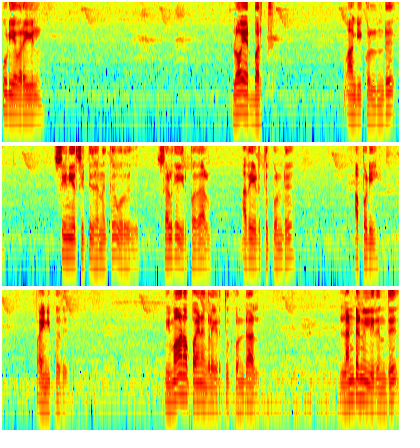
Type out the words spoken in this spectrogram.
கூடிய வரையில் லோயர் பர்த் வாங்கி கொண்டு சீனியர் சிட்டிசனுக்கு ஒரு சலுகை இருப்பதால் அதை எடுத்துக்கொண்டு அப்படி பயணிப்பது. விமான பயணங்களை எடுத்துக்கொண்டால் லண்டனில் இருந்து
